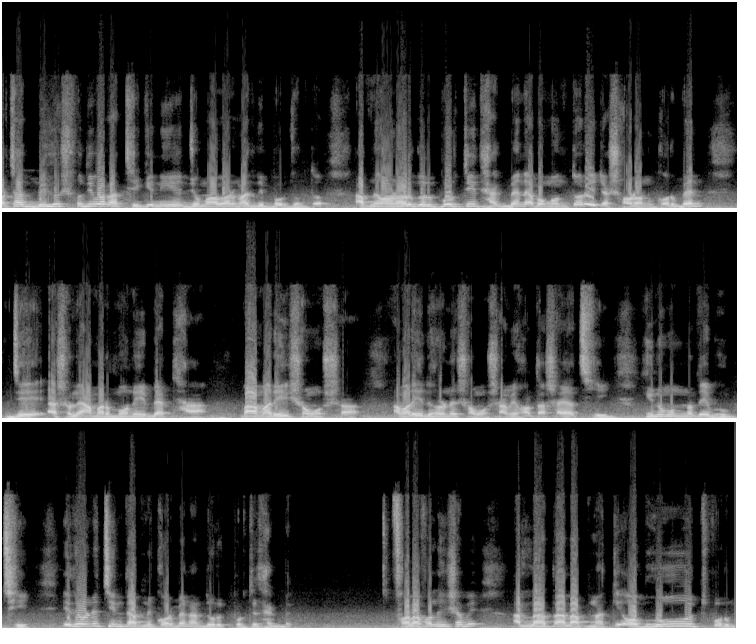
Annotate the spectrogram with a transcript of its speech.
অর্থাৎ বৃহস্পতিবার রাত থেকে নিয়ে জুমাবার মাগরিব পর্যন্ত আপনি অনর্গল পড়তেই থাকবেন এবং অন্তরে এটা স্মরণ করবেন যে আসলে আমার মনে ব্যথা বা আমার এই সমস্যা, আমার এই ধরনের সমস্যা, আমি হতাশায় আছি হীনমন্যতে ভুগছি এই ধরনের চিন্তা আপনি করবেন আর দরুদ পড়তে থাকবেন। ফলাফল হিসাবে আল্লাহ তালা আপনাকে অভূতপূর্ব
